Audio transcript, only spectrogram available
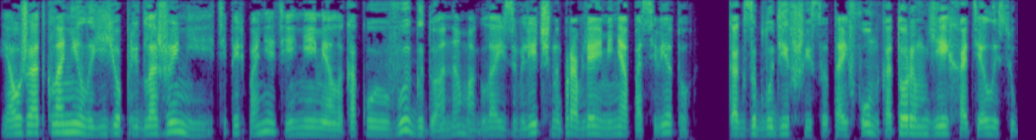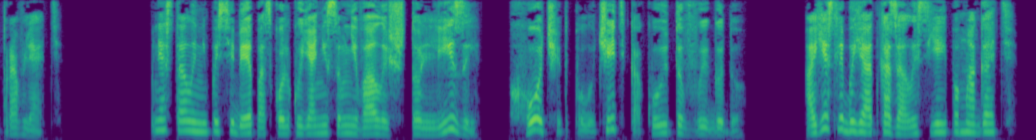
Я уже отклонила ее предложение и теперь понятия не имела, какую выгоду она могла извлечь, направляя меня по свету, как заблудившийся тайфун, которым ей хотелось управлять. Мне стало не по себе, поскольку я не сомневалась, что Лизель хочет получить какую-то выгоду. А если бы я отказалась ей помогать?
